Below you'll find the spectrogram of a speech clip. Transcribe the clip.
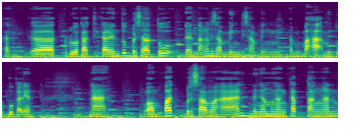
kak- eh, kedua kaki kalian tuh bersatu dan tangan di samping di samping nih, samping paha, samping tubuh kalian. Nah, lompat bersamaan dengan mengangkat tangan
